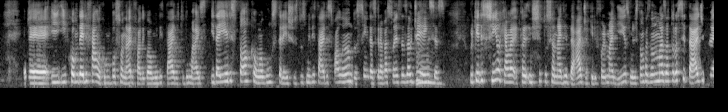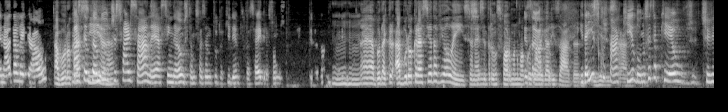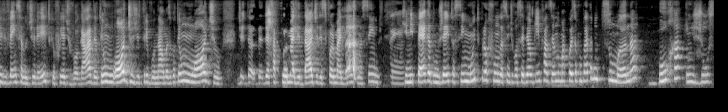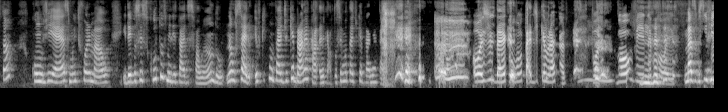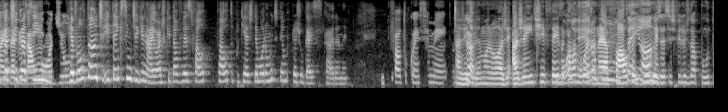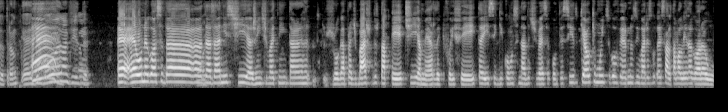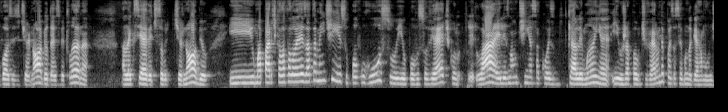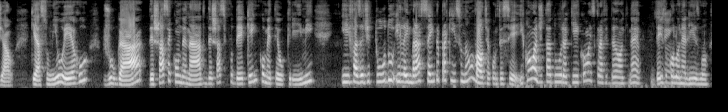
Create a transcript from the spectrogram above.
É, e, e, como daí ele fala, como o Bolsonaro fala igual militar e tudo mais, e daí eles tocam alguns trechos dos militares falando, assim, das gravações das audiências. Uhum porque eles tinham aquela institucionalidade, aquele formalismo, eles estão fazendo umas atrocidades, não é nada legal, a burocracia, mas tentando né? disfarçar, né? Assim, não, estamos fazendo tudo aqui dentro das regras, somos Uhum. É, a, burocracia, a, burocracia da violência, né? Sim, se transforma numa coisa Exato. legalizada. E daí escutar aquilo, não sei se é porque eu tive vivência no direito, que eu fui advogada, eu tenho um ódio de tribunal, mas eu tenho um ódio de, de, dessa formalidade, desse formalismo, assim, Sim. que me pega de um jeito, assim, muito profundo, assim, de você ver alguém fazendo uma coisa completamente desumana, burra, injusta, com um viés muito formal. E daí você escuta os militares falando. Não, sério, eu fiquei com vontade de quebrar minha casa. Eu tô sem vontade de quebrar minha casa. Hoje, né, com vontade de quebrar a casa. Pô, vou ouvir depois. Mas você fica, Mas tipo assim, um ódio... revoltante. E tem que se indignar. Eu acho que talvez falta, porque a gente demorou muito tempo para julgar esses caras, né? Falta o conhecimento. Né? A gente demorou. A gente, a gente fez Morreram aquela coisa, né? A falta 100 de. anos, esses filhos da puta. É de é. boa na vida. É, é o negócio da, da, da, anistia. A gente vai tentar jogar para debaixo do tapete a merda que foi feita e seguir como se nada tivesse acontecido, que é o que muitos governos em vários lugares falam. Estava lendo agora o Vozes de Chernobyl, da Svetlana Alexievich, sobre Chernobyl, e uma parte que ela falou é exatamente isso. O povo russo e o povo soviético, lá, eles não tinham essa coisa que a Alemanha e o Japão tiveram depois da Segunda Guerra Mundial, que é assumir o erro, julgar, deixar ser condenado, deixar se fuder quem cometeu o crime e fazer de tudo e lembrar sempre para que isso não volte a acontecer. E com a ditadura aqui, com a escravidão aqui, né, desde Sim. o colonialismo,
